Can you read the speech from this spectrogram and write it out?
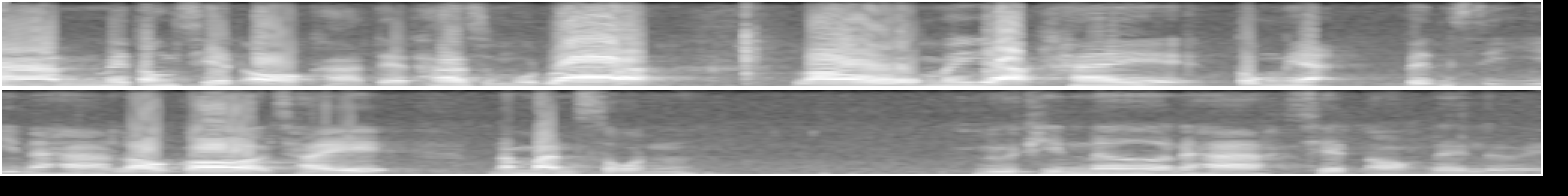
งานไม่ต้องเช็ดออกค่ะ แต่ถ้าสมมุติว่าเราไม่อยากให้ตรงเนี้ยเป็นสีนะคะ เราก็ใช้น้ำมันสนหรือทินเนอร์นะคะ เช็ดออกได้เลย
